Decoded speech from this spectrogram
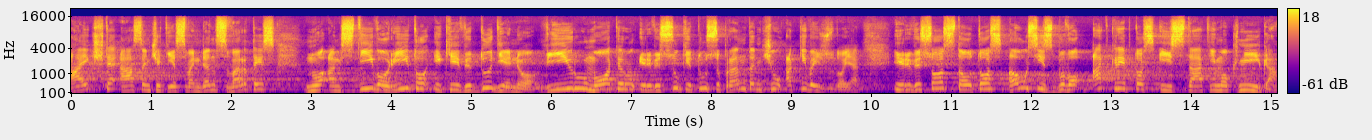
aikštę esančią ties vandens vartais nuo ankstyvo ryto iki vidudienio vyrų, moterų ir visų kitų suprantančių akivaizdoje. Ir visos tautos ausys buvo atkreiptos į įstatymo knygą.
